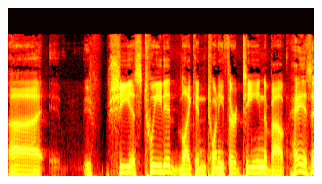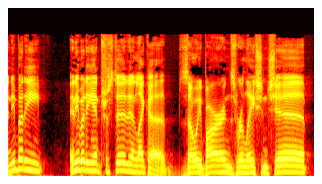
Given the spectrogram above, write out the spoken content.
Uh, she has tweeted like in 2013 about hey is anybody anybody interested in like a zoe barnes relationship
